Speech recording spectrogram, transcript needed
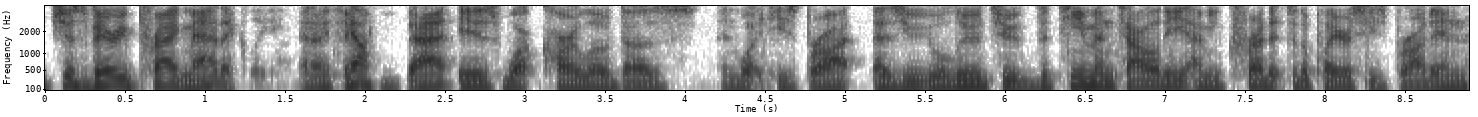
just very pragmatically. And I think yeah. that is what Carlo does and what he's brought, as you allude to, the team mentality. I mean, credit to the players he's brought in.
